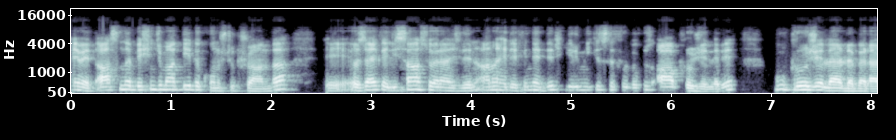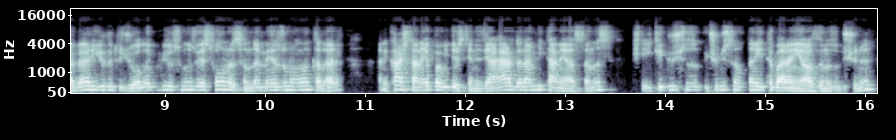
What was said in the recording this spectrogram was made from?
Evet aslında 5. maddeyi de konuştuk şu anda. Ee, özellikle lisans öğrencilerinin ana hedefi nedir? 2209A projeleri. Bu projelerle beraber yürütücü olabiliyorsunuz ve sonrasında mezun olana kadar Hani kaç tane yapabilirsiniz? Yani her dönem bir tane yazsanız işte 2. 3. 3. sınıftan itibaren yazdığınızı düşünün.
